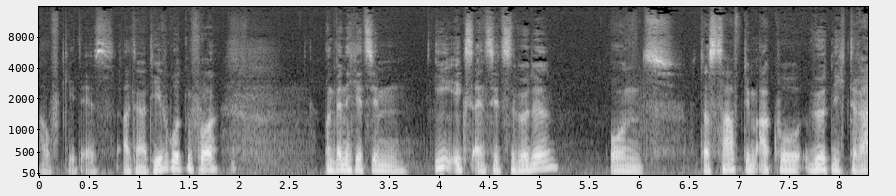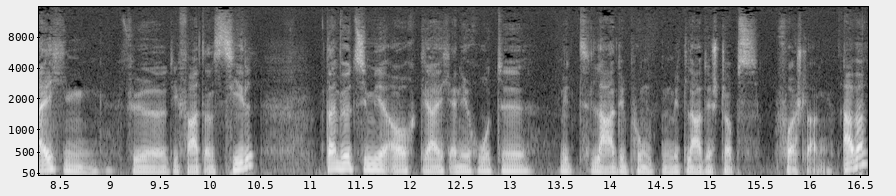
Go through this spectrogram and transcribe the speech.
Auf geht es Alternativrouten vor. Und wenn ich jetzt im iX einsitzen würde und das Saft im Akku wird nicht reichen für die Fahrt ans Ziel, dann wird sie mir auch gleich eine Route mit Ladepunkten, mit Ladestops vorschlagen. Aber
